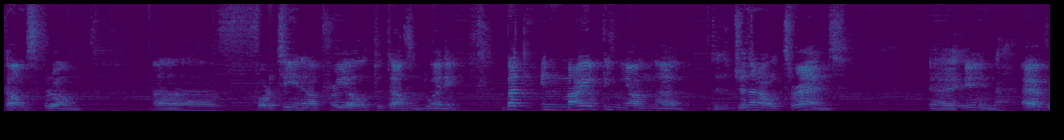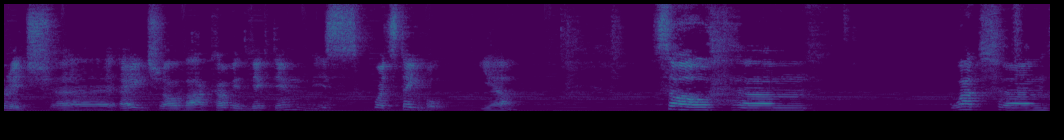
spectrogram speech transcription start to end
comes from uh, 14 April 2020. But in my opinion, uh, the general trend uh, in average uh, age of a COVID victim is quite stable. Yeah. So, um, what um,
